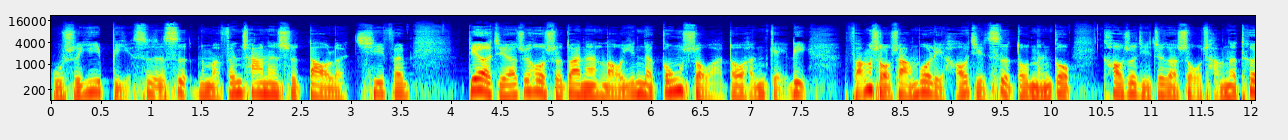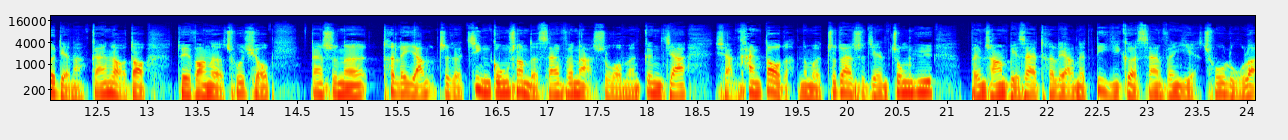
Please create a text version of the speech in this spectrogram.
五十一比四十四，那么分差呢是到了七分。第二节的最后时段呢，老鹰的攻守啊都很给力，防守上莫里好几次都能够靠自己这个手长的特点呢干扰到对方的出球，但是呢，特雷杨这个进攻上的三分啊是我们更加想看到的。那么这段时间终于。本场比赛，特雷杨的第一个三分也出炉了，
